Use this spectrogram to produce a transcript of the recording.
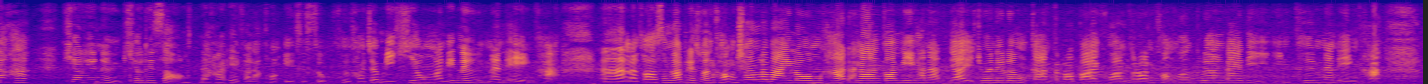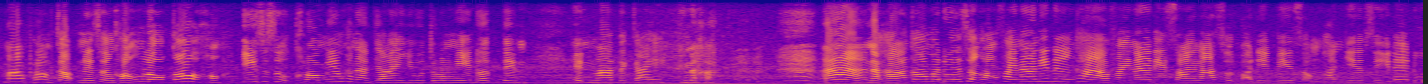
นะคะ เขี้ยวที่ 1 เขี้ยวที่ 2 นะคะ เอกลักษณ์ของอีซูซุคือเขาจะมีเขี้ยวมานิดนึงนั่นเองค่ะอ่าแล้วก็สำหรับในส่วนของช่องระบายลมค่ะ ด้านล่างก็มีขนาดใหญ่ช่วยในเรื่องของการระบายความร้อนของห้องเครื่องได้ดียิ่งขึ้นนั่นเองค่ะ มาพร้อมกับในส่วนของโลโก้ของ Isuzu โครเมียมขนาดใหญ่อยู่ตรงนี้โดดเด่นเห็นมาแต่ไกลนะคะ อ่านะคะแล้วก็มาดูในส่วนของไฟหน้านิดนึงค่ะ ไฟหน้าดีไซน์ล่าสุดบอดี้ปี 2024 แลดู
